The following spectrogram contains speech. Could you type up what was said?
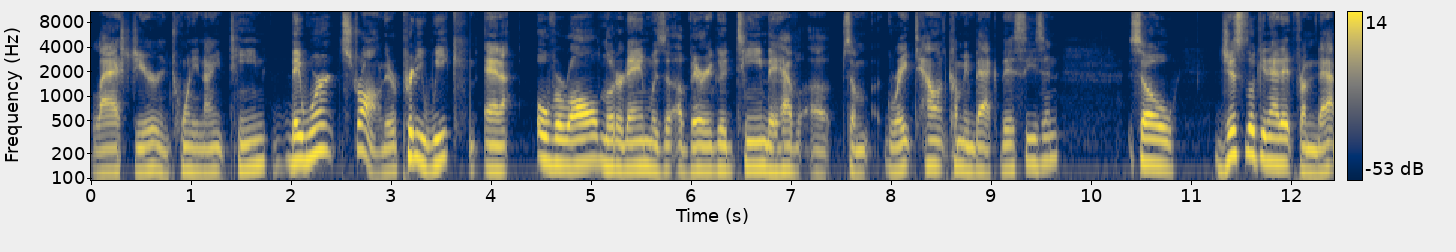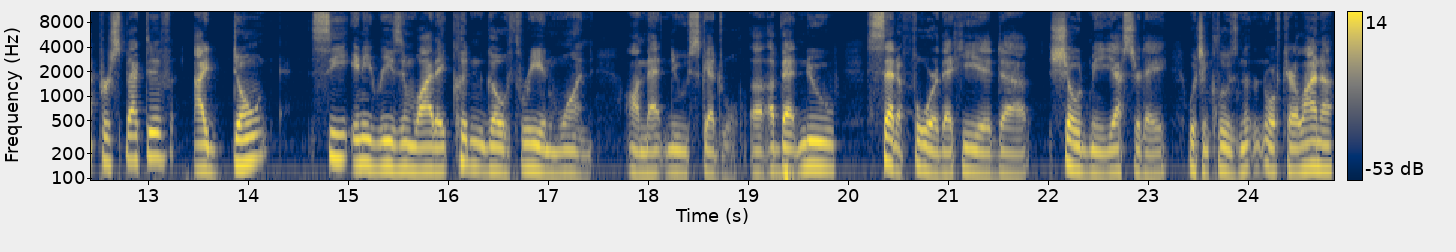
last year in 2019. They weren't strong, they were pretty weak. And overall, Notre Dame was a very good team. They have uh, some great talent coming back this season. So, just looking at it from that perspective, I don't see any reason why they couldn't go three and one on that new schedule uh, of that new set of four that he had uh, showed me yesterday, which includes North Carolina,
